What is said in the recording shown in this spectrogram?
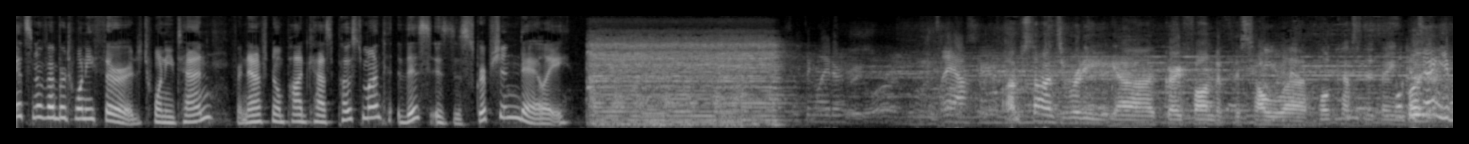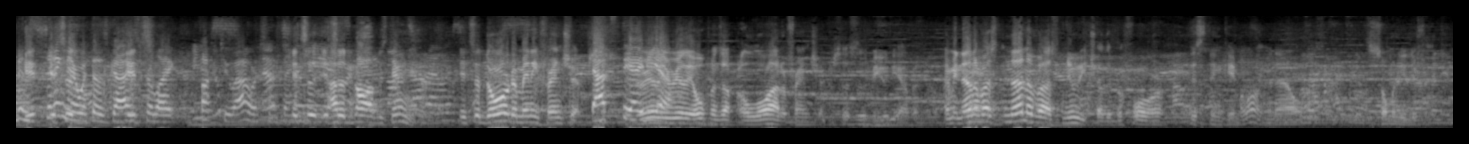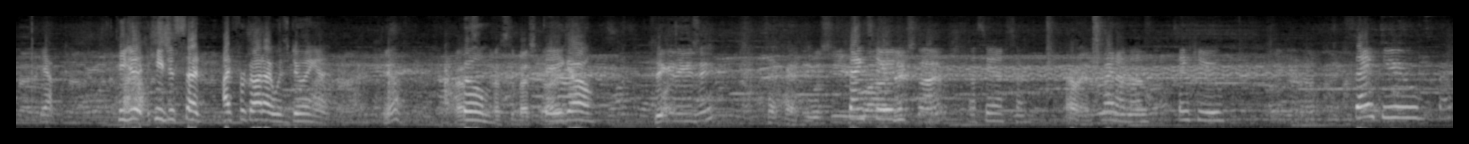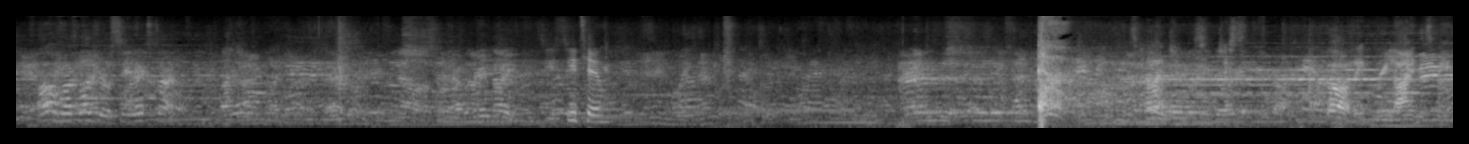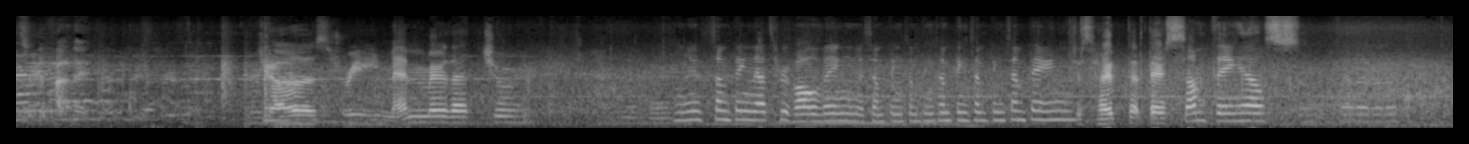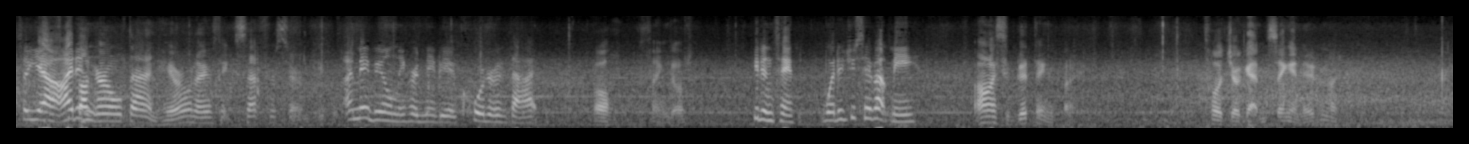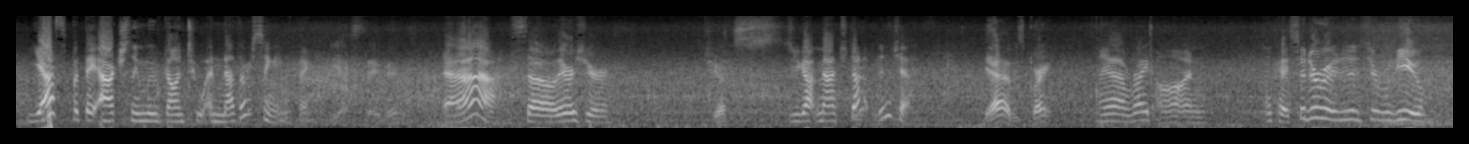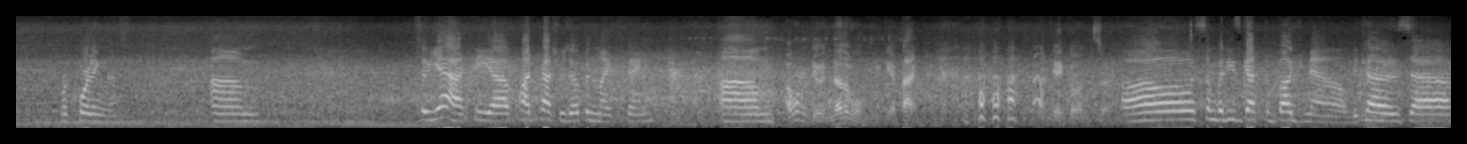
It's November 23rd, 2010. For National Podcast Post Month, this is Description Daily. Something later. Yeah. I'm starting to really uh, grow fond of this whole uh, podcasting thing. Well, considering you've been It- sitting it's a- there with those guys for like fuck two hours something. It's a it's I a forgot I was doing it. it's a door to many friendships. That's the It idea. Really, really opens up a lot of friendships. This is the beauty of it. I mean, none of us none of us knew each other before this thing came along, and now it's so many different. Yep. He just he just said, I forgot I was doing it. Yeah. That's, Boom. That's the best. There you go. Take it easy. Take care, dude. We'll see you Thanks, uh, dude. next time. I'll see you next time. All right. Right on, man. Thank you. Thank you. Oh, my pleasure. We'll see you next time. Have a great night. You too. Tangents. Just God, it reminds me to that. Just remember that you're. It's something that's revolving. With something, something, something, something, something. Just hope that there's something else. So yeah, I didn't. Bugger all down here on Earth except for certain people. I maybe only heard maybe a quarter of that. Oh, thank God. You didn't say. What did you say about me? Oh, it's a good thing about it. Told you I'd get him singing, didn't I? Yes, but they actually moved on to another singing thing. Yes, they did. Ah, so there's your. Just. You got matched up, didn't you? Yeah, it was great. Yeah, right on. Okay, so to, re- to review, recording this. Um, so yeah, the uh, podcasters open mic thing. Um, I want to do another one when we get back. yeah, go on, sir. oh, somebody's got the bug now because uh,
